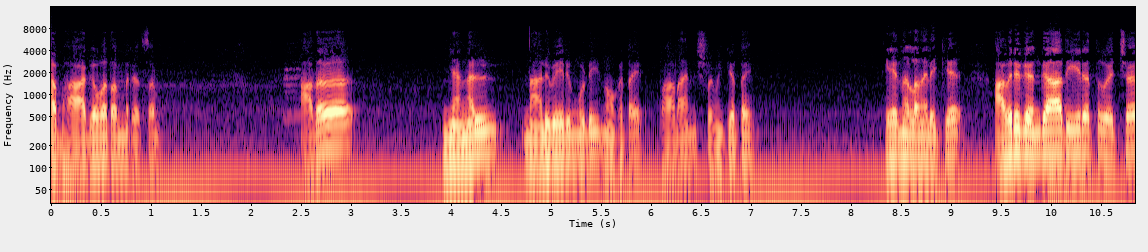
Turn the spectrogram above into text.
ആ ഭാഗവതം രസം? അത് ഞങ്ങൾ നാലുപേരും കൂടി നോക്കട്ടെ പാടാൻ ശ്രമിക്കട്ടെ എന്നുള്ള നിലയ്ക്ക് അവർ ഗംഗാതീരത്ത് വെച്ച്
